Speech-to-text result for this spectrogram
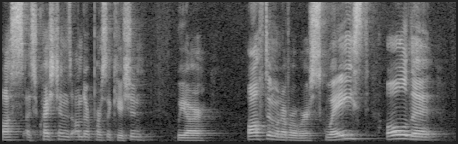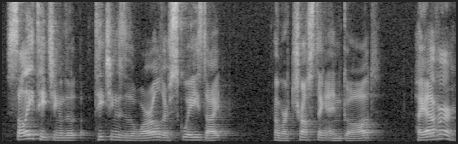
us as Christians under persecution. We are often, whenever we're squeezed, all the silly teaching of the teachings of the world are squeezed out, and we're trusting in God. However,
